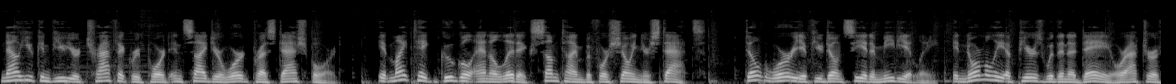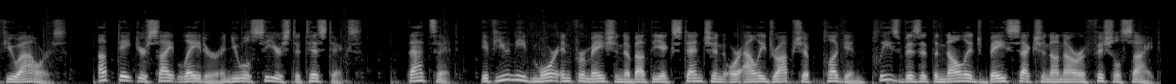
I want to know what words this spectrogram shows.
Now you can view your traffic report inside your WordPress dashboard. It might take Google Analytics some time before showing your stats. Don't worry if you don't see it immediately, it normally appears within a day or after a few hours. Update your site later and you will see your statistics. That's it. If you need more information about the extension or AliDropship plugin please visit the knowledge base section on our official site.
